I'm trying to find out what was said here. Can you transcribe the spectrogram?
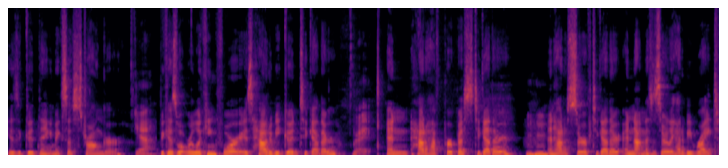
is a good thing, it makes us stronger. Yeah. Because what we're looking for is how to be good together Right. and how to have purpose together mm-hmm. and how to serve together and not necessarily how to be right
